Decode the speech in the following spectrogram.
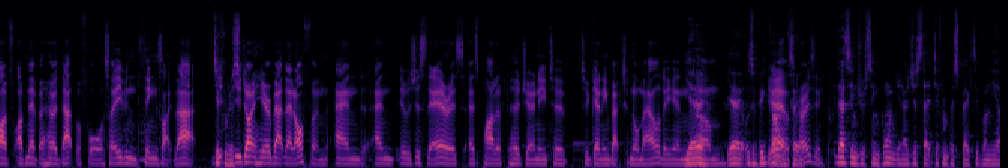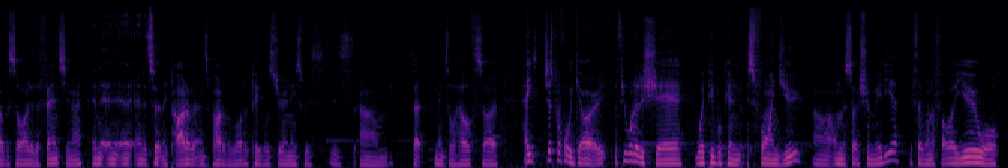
I've, I've never heard that before. So even things like that, you, you, don't hear about that often. And and it was just there as, as part of her journey to, to getting back to normality. And yeah, um, yeah, it was a big part. Yeah, it was crazy. That's an interesting point. You know, just that different perspective on the other side of the fence. You know, and and, and it's certainly part of it, and it's part of a lot of people's journeys with with um, that mental health. So Hey, just before we go, if you wanted to share where people can find you uh, on the social media, if they want to follow you or.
